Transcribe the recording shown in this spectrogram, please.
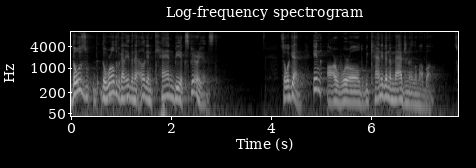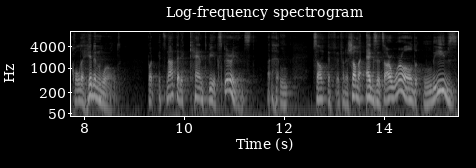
those the world of Gan Eden Elyon can be experienced. So again, in our world, we can't even imagine Olam Haba. It's called a hidden world, but it's not that it can't be experienced. if, some, if, if an neshama exits our world, leaves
